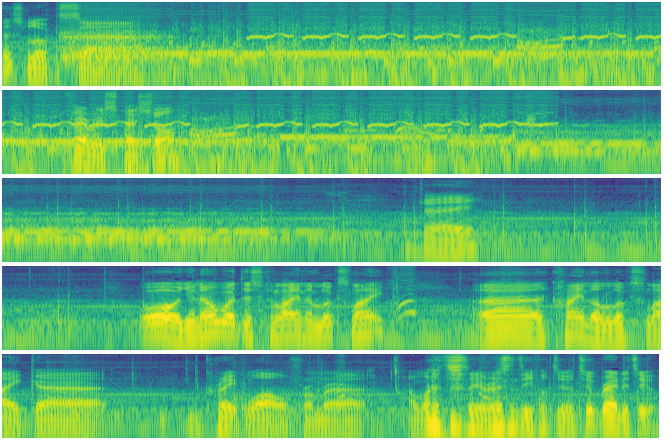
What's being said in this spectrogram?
This looks uh, very special. Okay. Oh, you know what this kind of looks like? Uh, kind of looks like uh, the Great Wall from, uh, I wanted to say Resident Evil 2, Tomb Raider 2.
